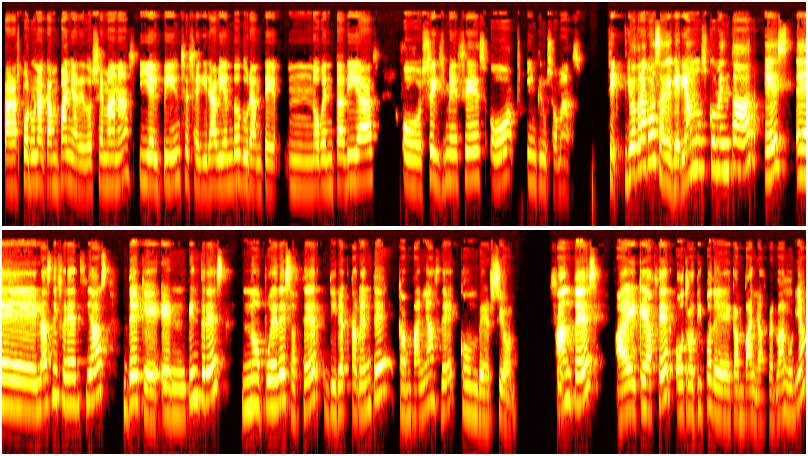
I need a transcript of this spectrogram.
pagas por una campaña de dos semanas y el PIN se seguirá viendo durante 90 mm, días o seis meses o incluso más. Sí, y otra cosa que queríamos comentar es eh, las diferencias de que en Pinterest no puedes hacer directamente campañas de conversión. Antes hay que hacer otro tipo de campañas, ¿verdad, Nuria?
